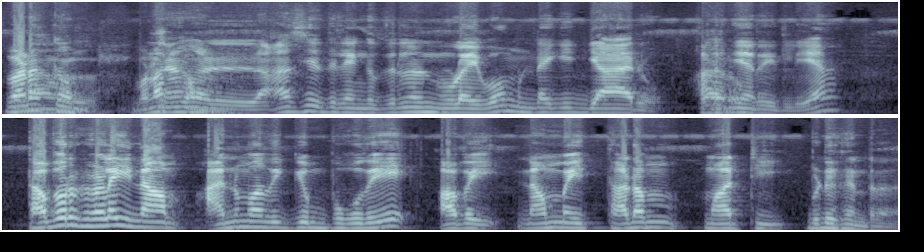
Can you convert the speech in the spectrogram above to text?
வணக்கம். வணக்கம். ஆசிய திலங்கத்தில் நுழைவோம். இன்றைக்கு யாரோ? அறிஞர் இல்லையா? தவறுகளை நாம் அனுமதிக்கும் போதே அவை நம்மை தடம் மாற்றி விடுகின்றன.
